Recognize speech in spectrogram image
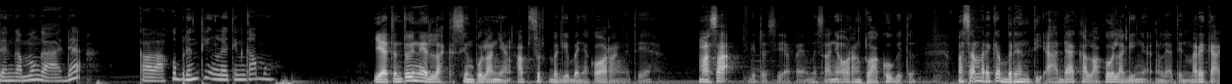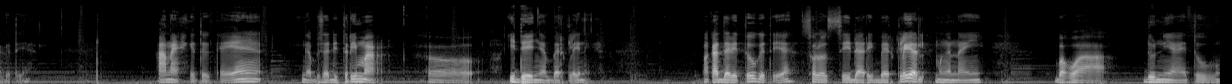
Dan kamu nggak ada kalau aku berhenti ngeliatin kamu. Ya tentu ini adalah kesimpulan yang absurd bagi banyak orang gitu ya masa gitu sih apa ya misalnya orang tua aku gitu masa mereka berhenti ada kalau aku lagi nggak ngeliatin mereka gitu ya aneh gitu kayaknya nggak bisa diterima uh, idenya Berkeley ini maka dari itu gitu ya solusi dari Berkeley mengenai bahwa dunia itu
